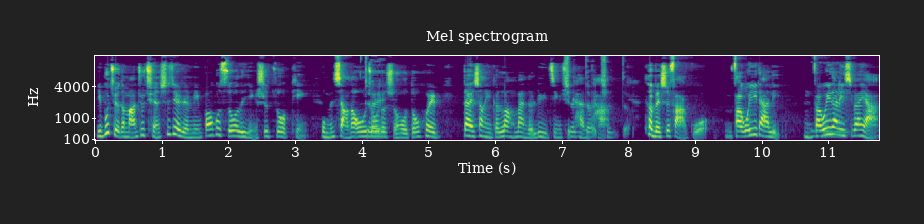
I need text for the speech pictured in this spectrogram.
你不觉得吗？就全世界人民，包括所有的影视作品，我们想到欧洲的时候，都会带上一个浪漫的滤镜去看它。真的，特别是法国、法国、意大利，嗯，法国、意大利、西班牙。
